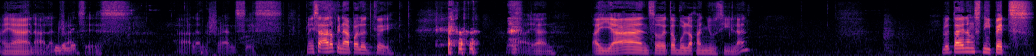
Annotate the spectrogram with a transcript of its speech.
Ayan, Alan Francis. Alan Francis. Na isa araw pinapaload ko eh. Ayan. Ayan. So, ito Bulacan, New Zealand. Load tayo ng snippets.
